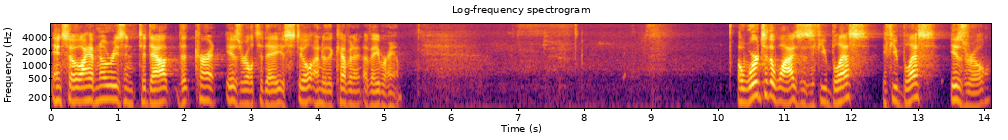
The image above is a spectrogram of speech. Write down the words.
And so I have no reason to doubt that current Israel today is still under the covenant of Abraham. A word to the wise is if you bless, if you bless Israel,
